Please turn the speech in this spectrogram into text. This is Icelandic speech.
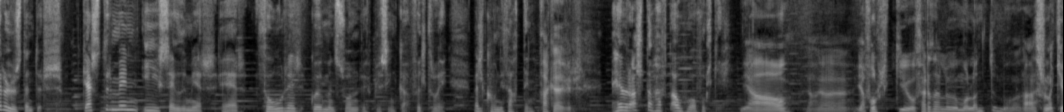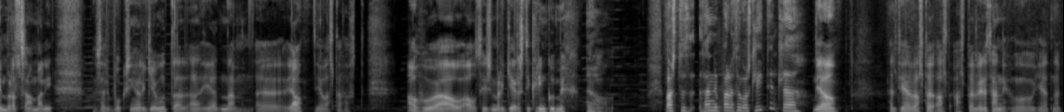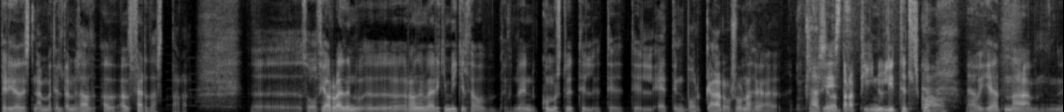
Kæru lustendur, gestur minn í segðu mér er Þórir Guðmundsson upplýsinga fulltrúi. Velkomin í þáttinn. Takk að þið fyrir. Hefur alltaf haft áhuga á fólki? Já, já, já, já, fólki og ferðalögum og löndum og það er svona kemur allt saman í þessari bók sem ég har gefa út að, að hérna, uh, já, ég hef alltaf haft áhuga á, á því sem er að gerast í kringum mig. Já. Varstu þannig bara þegar þú varst lítill eða? Já, held ég hef alltaf, alltaf, alltaf verið þannig og hérna byrjaði snemma til dæmis að, að, að ferðast bara. Uh, þó að fjárræðin uh, ráðin væri ekki mikil þá komast við til, til, til Edinborgar og svona þegar það var bara pínulítill sko já, já. og hérna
